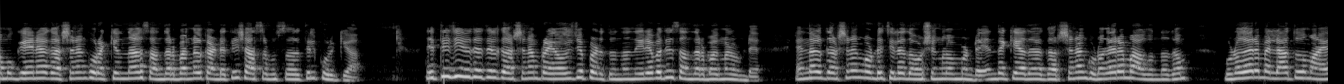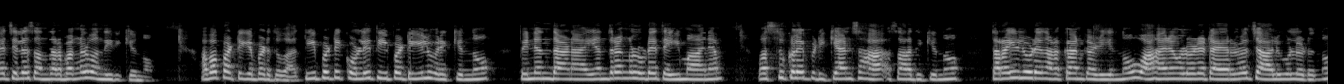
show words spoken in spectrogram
മുഖേന ഘർഷണം കുറയ്ക്കുന്ന സന്ദർഭങ്ങൾ കണ്ടെത്തി ശാസ്ത്ര പുസ്തകത്തിൽ കുറിക്കുക. നിത്യജീവിതത്തിൽ ഘർഷണം പ്രയോജനപ്പെടുത്തുന്ന നിരവധി സന്ദർഭങ്ങളുണ്ട്. എന്നാൽ ഘർഷണം കൊണ്ട് ചില ദോഷങ്ങളുമുണ്ട്. എന്തൊക്കെയാ അത് ഘർഷണം ഗുണകരമാകുന്നതും ഗുണകരമല്ലാത്തതുമായ ചില സന്ദർഭങ്ങൾ വന്നിരിക്കുന്നു. അവ പട്ടികപ്പെടുത്തുക. തീപ്പെട്ടി കൊള്ളി തീപ്പെട്ടിയിൽ ഉരയ്ക്കുന്നു. പിന്നെന്താണ്? യന്ത്രങ്ങളുടെ തേയ്മാനം. വസ്തുക്കളെ പിടിക്കാൻ സാധിക്കുന്നു. തറയിലൂടെ നടക്കാൻ കഴിയുന്നു. വാഹനങ്ങളുടെ ടയറുകൾ ചാലുകൾ ഇടുന്നു.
